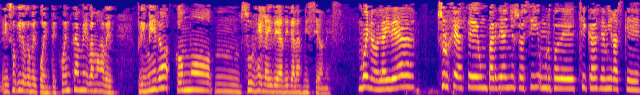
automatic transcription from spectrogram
eso quiero que me cuentes. Cuéntame, vamos a ver, primero, ¿cómo mm, surge la idea de ir a las misiones? Bueno, la idea surge hace un par de años o así, un grupo de chicas, de amigas que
